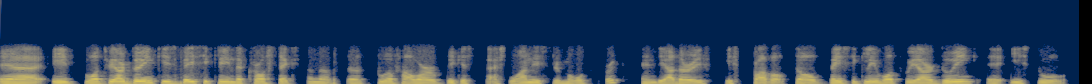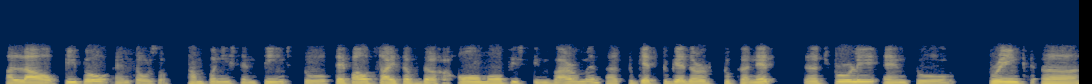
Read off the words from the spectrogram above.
uh, it, what we are doing is basically in the cross section of the two of our biggest passions. One is remote work and the other is, is travel. So basically what we are doing uh, is to allow people and also companies and teams to step outside of the home office environment, uh, to get together, to connect uh, truly and to bring, uh,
